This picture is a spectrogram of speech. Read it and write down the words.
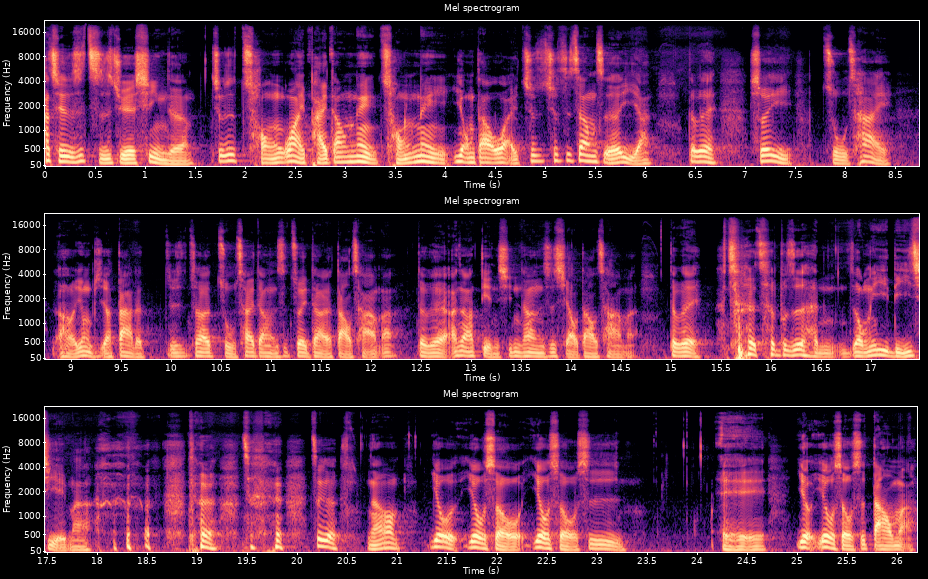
它其实是直觉性的，就是从外排到内，从内用到外，就是就是这样子而已啊，对不对？所以主菜啊、呃，用比较大的，就是它主菜当然是最大的刀叉嘛，对不对？按、照点心当然是小刀叉嘛，对不对？这这不是很容易理解吗？这这这个，然后右右手右手是，诶、右右手是刀嘛，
